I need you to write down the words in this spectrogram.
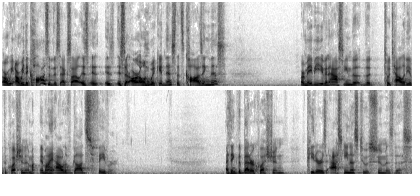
Are we, are we the cause of this exile? Is, is, is it our own wickedness that's causing this? Or maybe even asking the, the totality of the question am I, am I out of God's favor? I think the better question Peter is asking us to assume is this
